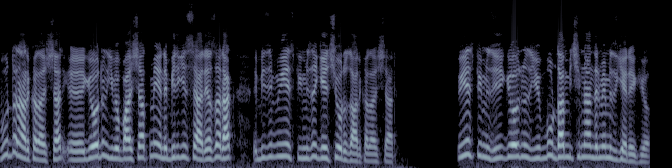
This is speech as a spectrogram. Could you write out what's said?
Buradan arkadaşlar e, gördüğünüz gibi başlatma yerine bilgisayar yazarak e, bizim USB'mize geçiyoruz arkadaşlar. USB'mizi gördüğünüz gibi buradan biçimlendirmemiz gerekiyor.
